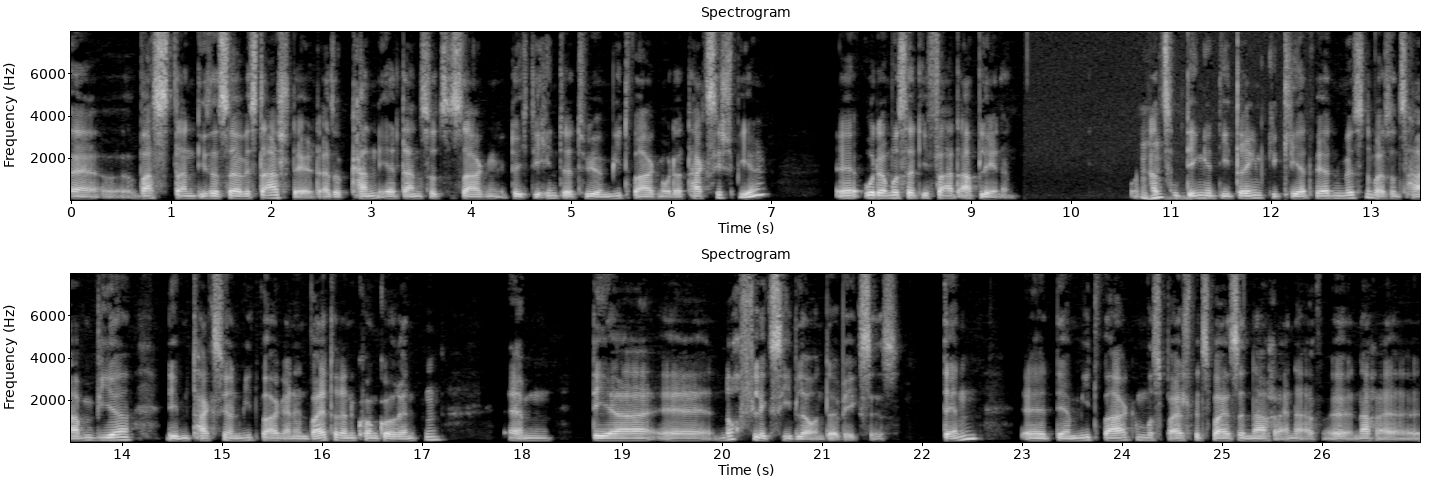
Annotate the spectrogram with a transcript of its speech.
äh, was dann dieser Service darstellt. Also kann er dann sozusagen durch die Hintertür Mietwagen oder Taxi spielen äh, oder muss er die Fahrt ablehnen? Und mhm. das sind Dinge, die dringend geklärt werden müssen, weil sonst haben wir neben Taxi und Mietwagen einen weiteren Konkurrenten, ähm, der äh, noch flexibler unterwegs ist. Denn äh, der Mietwagen muss beispielsweise nach einer, äh, nach, äh,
